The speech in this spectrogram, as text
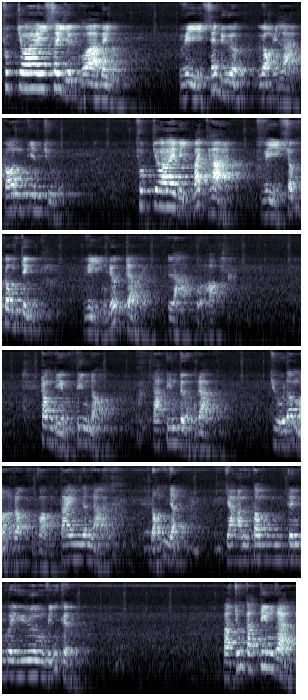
Phúc cho ai xây dựng hòa bình vì sẽ được gọi là con thiên chúa. Phúc cho ai bị bách hại vì sống công chính vì nước trời là của họ. Trong niềm tin đó, ta tin tưởng rằng Chúa đã mở rộng vòng tay nhân ái, đón nhận cha An Tông trên quê hương vĩnh cửu. Và chúng ta tin rằng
